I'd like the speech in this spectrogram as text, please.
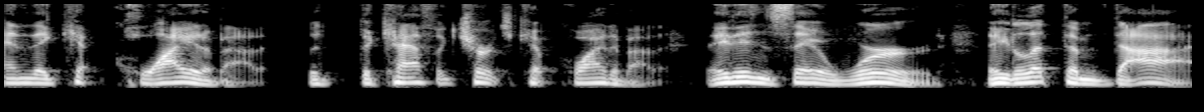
and they kept quiet about it. The, the Catholic Church kept quiet about it. They didn't say a word. They let them die.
